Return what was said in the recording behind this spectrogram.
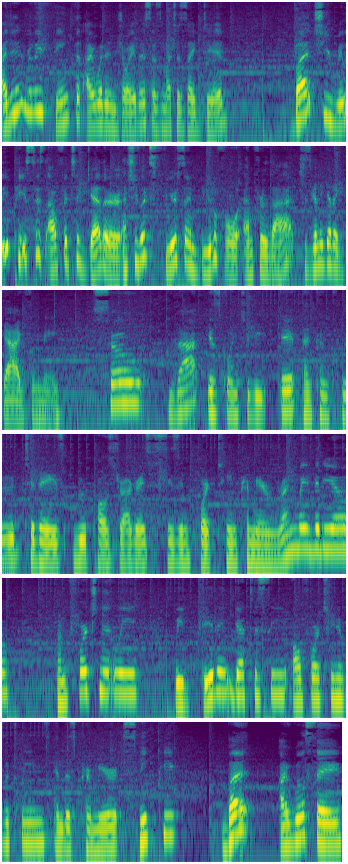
I didn't really think that I would enjoy this as much as I did, but she really pieced this outfit together and she looks fierce and beautiful and for that, she's gonna get a gag from me. So that is going to be it and conclude today's RuPaul's Drag Race Season 14 premiere runway video. Unfortunately, we didn't get to see all 14 of the queens in this premiere sneak peek, but I will say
